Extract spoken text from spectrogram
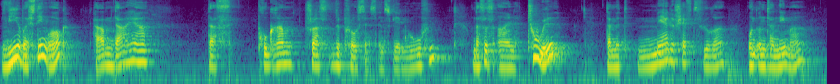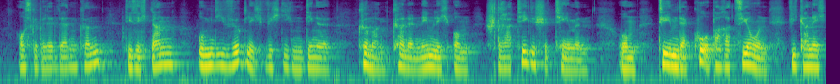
Wir bei Stingorg haben daher das Programm Trust the Process ins Leben gerufen und das ist ein Tool, damit mehr Geschäftsführer und Unternehmer ausgebildet werden können, die sich dann um die wirklich wichtigen Dinge kümmern können, nämlich um strategische Themen, um Themen der Kooperation. Wie kann ich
